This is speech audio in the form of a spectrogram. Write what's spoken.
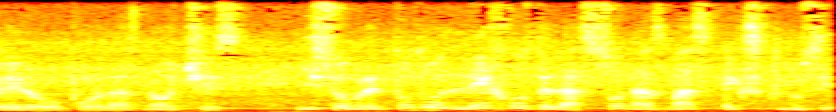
Pero por las noches, y sobre todo lejos de las zonas más exclusivas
